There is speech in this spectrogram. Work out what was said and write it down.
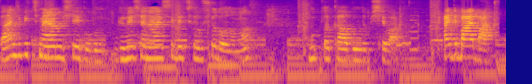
Bence bitmeyen bir şey buldum. Güneş enerjisiyle çalışıyor da olamaz. Mutlaka bunda bir şey var. Hadi bay bay.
